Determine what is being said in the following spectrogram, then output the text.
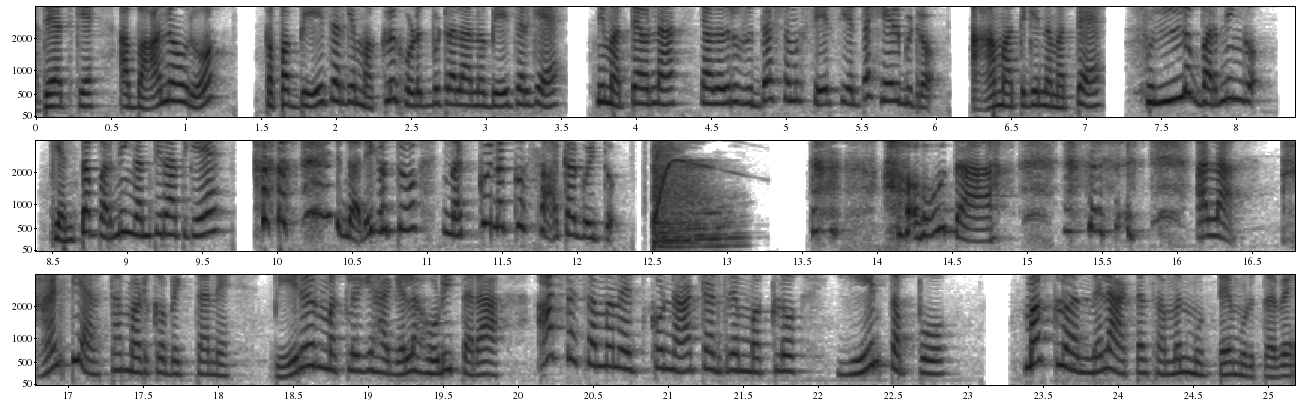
ಅದೇ ಅದಕ್ಕೆ ಆ ಭಾನುವರು ಪಾಪ ಬೇಜಾರ್ಗೆ ಮಕ್ಳು ಹೊಡೆದ್ಬಿಟ್ರಲ್ಲ ಅನ್ನೋ ಬೇಜಾರ್ಗೆ ನಿಮ್ಮ ಅತ್ತೆ ಅವ್ರನ್ನ ಯಾವ್ದಾದ್ರು ವೃದ್ಧಾಶ್ರಮಕ್ಕೆ ಸೇರಿಸಿ ಅಂತ ಹೇಳ್ಬಿಟ್ರು. ಆ ಮಾತಿಗೆ ನಮ್ಮ ಅತ್ತೆ ಫುಲ್ ಬರ್ನಿಂಗ್ ಎಂತ ಬರ್ನಿಂಗ್ ಅಂತೀರಾ ಅದಕ್ಕೆ ನನಗಂತೂ ನಕ್ಕು ನಕ್ಕು ಸಾಕಾಗೋಯ್ತು. ಹೌದಾ? ಅಲ್ಲ, ಆಂಟಿ ಅರ್ಥ ಮಾಡ್ಕೋಬೇಕು ತಾನೆ. ಬೇರೆಯವ್ರ ಮಕ್ಕಳಿಗೆ ಹಾಗೆಲ್ಲ ಹೊಡಿತಾರ? ಆಟ ಸಾಮಾನು ಎತ್ಕೊಂಡು ಆಟ ಆಡಿದ್ರೆ ಮಕ್ಕಳು ಏನು ತಪ್ಪು? ಮಕ್ಕಳು ಅಂದ್ಮೇಲೆ ಆಟ ಸಾಮಾನು ಮುಟ್ಟೆ ಮುಡ್ತವೆ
